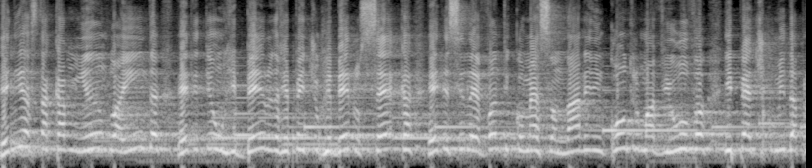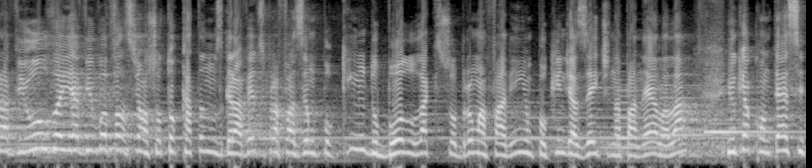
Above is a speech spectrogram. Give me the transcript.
Elias está caminhando ainda, ele tem um ribeiro, de repente o ribeiro seca, ele se levanta e começa a andar, ele encontra uma viúva e pede comida para a viúva, e a viúva fala assim: Ó, só estou catando uns gravetos para fazer um pouquinho do bolo lá que sobrou uma farinha, um pouquinho de azeite na panela lá. E o que acontece?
